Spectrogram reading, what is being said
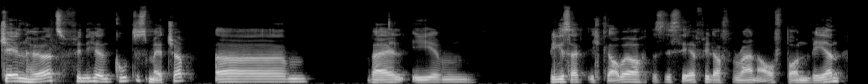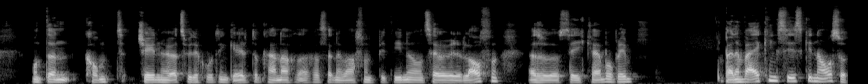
Jalen Hurts finde ich ein gutes Matchup, ähm, weil eben, wie gesagt, ich glaube auch, dass sie sehr viel auf den Run aufbauen werden. Und dann kommt Jalen Hurts wieder gut in Geld und kann auch nachher seine Waffen bedienen und selber wieder laufen. Also da sehe ich kein Problem. Bei den Vikings ist es genauso.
